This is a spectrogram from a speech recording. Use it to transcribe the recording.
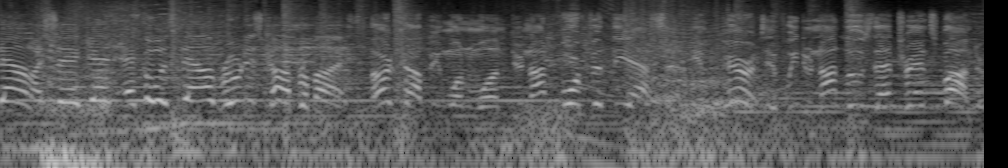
Down. I say again, Echo is down. Route is compromised. Hard copy, 1-1. Do not forfeit the asset. Imperative we do not lose that transponder.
